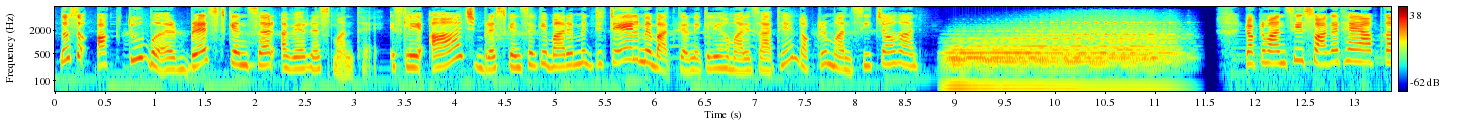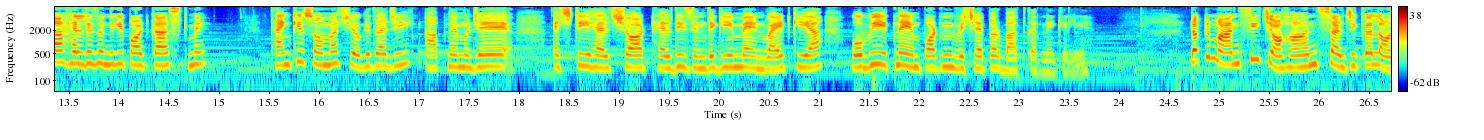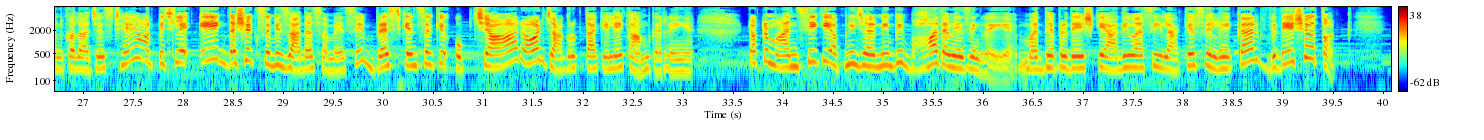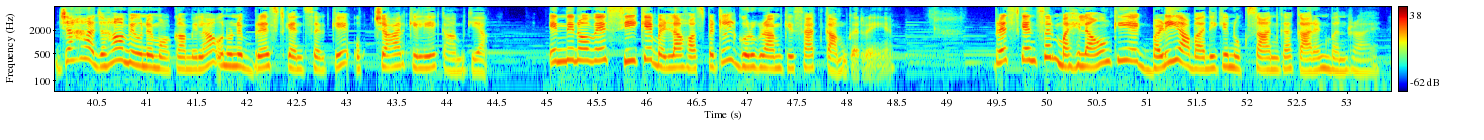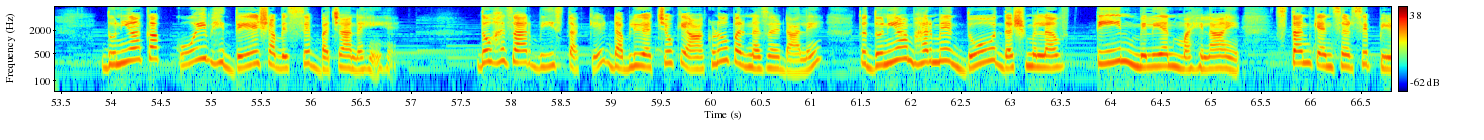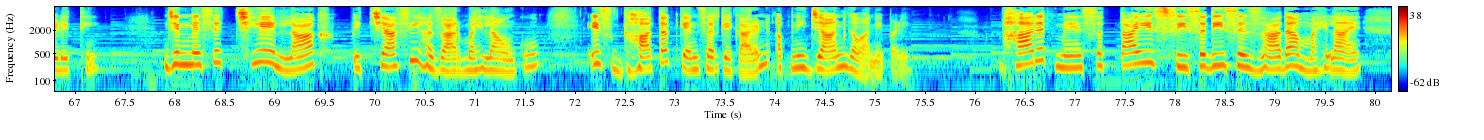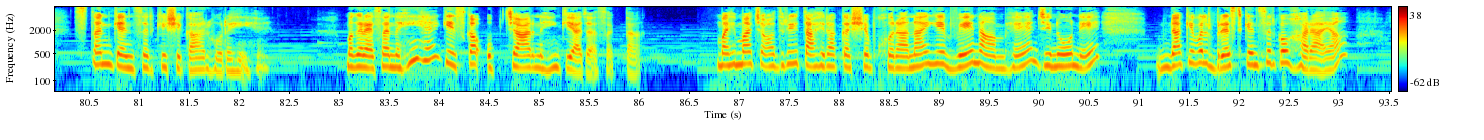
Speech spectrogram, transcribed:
दोस्तों October breast cancer awareness month है। इसलिए आज ब्रेस्ट कैंसर के बारे में डिटेल में बात करने के लिए हमारे साथ हैं डॉक्टर मानसी चौहान। डॉक्टर मानसी स्वागत है आपका हेल्दी ज़िंदगी पॉडकास्ट में। Thank you so much Yogita ji. आपने मुझे H T health short healthy ज़िंदगी में इनवाइट किया वो भी इतने इम्पोर्टेंट विषय पर बात करने के लिए। Doctor Mansi Chauhan surgical oncologist हैं और पिछले एक दशक से भी ज़्यादा समय से ब्रेस्ट कैंसर के उपचार और जागरूकता के लिए काम कर रही हैं। डॉक्टर मानसी की अपनी जर्नी भी बहुत अमेजिंग रही है। मध्य प्रदेश के आदिवासी इलाके से लेकर विदेशों तक जहाँ जहाँ भी उन्हें मौका मिला, उन्होंने ब्रेस्ट कैंसर के उपचार के लिए काम किया। इन दिनों वे सी के बिरला हॉस्पिटल गुरुग्राम के साथ काम कर रहे हैं। ब्रेस्ट कैंसर महिलाओं की एक बड़ी आबादी के नुकसान का कारण बन रहा है। दुनिया का कोई भी देश अब इससे बचा नहीं है। 2020 तक के डब्ल्यू के आंकड़ों पर नज़र डालें तो दुनिया भर में दो दशमलव तीन मिलियन महिलाएँ स्तन कैंसर से पीड़ित थीं, जिनमें से छह लाख पिचासी हज़ार महिलाओं को इस घातक कैंसर के कारण अपनी जान गंवानी पड़ी। भारत में 27 फ़ीसदी से ज़्यादा महिलाएँ स्तन कैंसर की शिकार हो रही हैं। मगर ऐसा नहीं है कि इसका उपचार नहीं किया जा सकता। महिमा चौधरी ताहिरा कश्यप खुराना, ये वे नाम हैं जिन्होंने न केवल ब्रेस्ट कैंसर को हराया,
